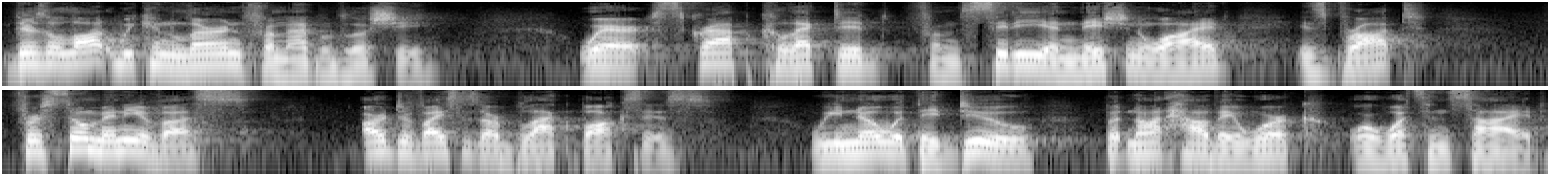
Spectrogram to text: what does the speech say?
There's a lot we can learn from Agbogbloshie where scrap collected from city and nationwide is brought, for so many of us, our devices are black boxes. We know what they do, but not how they work or what's inside.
